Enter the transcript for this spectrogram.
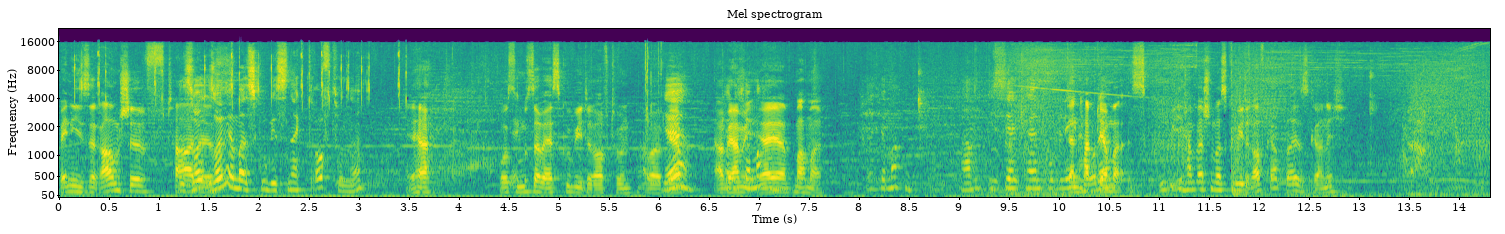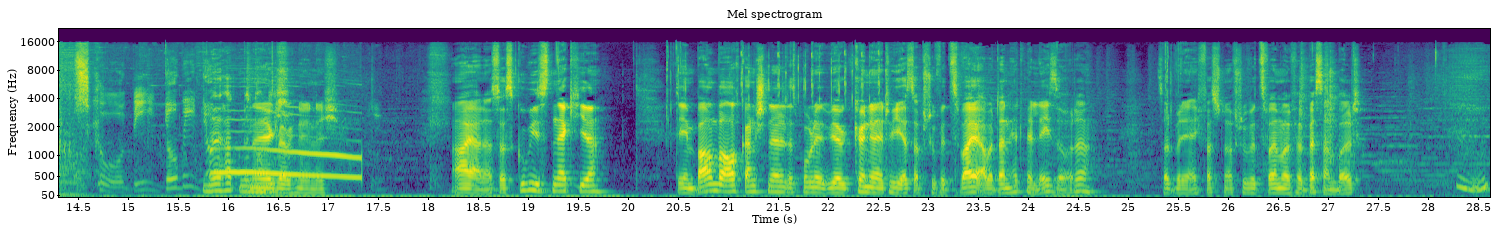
Bennys Raumschiff, Soll, TARDIS. sollen wir mal Scooby Snack drauf tun, ne? Ja. Groß muss aber erst Scooby drauf tun. Aber Ja, wir, ja, aber wir haben ihn. ja Ja, ja, mach mal. Kann ich ja machen. Haben, ist ja kein Problem, Dann habt oder? ihr mal. Scooby, haben wir schon mal Scooby drauf gehabt? Weiß es gar nicht. Scooby-Dooby-Doo. Nö, hatten wir noch Nee, glaube ich nee, nicht. Ah ja, das ist der Scooby-Snack hier. Den bauen wir auch ganz schnell. Das Problem, wir können ja natürlich erst ab Stufe 2, aber dann hätten wir Laser, oder? Sollten wir den eigentlich fast schon auf Stufe 2 mal verbessern bald. Mhm.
